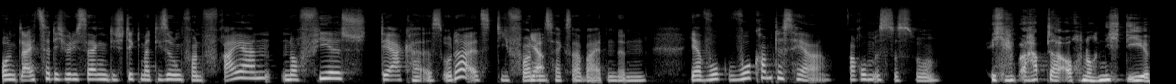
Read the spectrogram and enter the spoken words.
und gleichzeitig würde ich sagen, die Stigmatisierung von Freiern noch viel stärker ist, oder? Als die von ja. Sexarbeitenden. Ja, wo, wo kommt das her? Warum ist das so? Ich habe da auch noch nicht die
